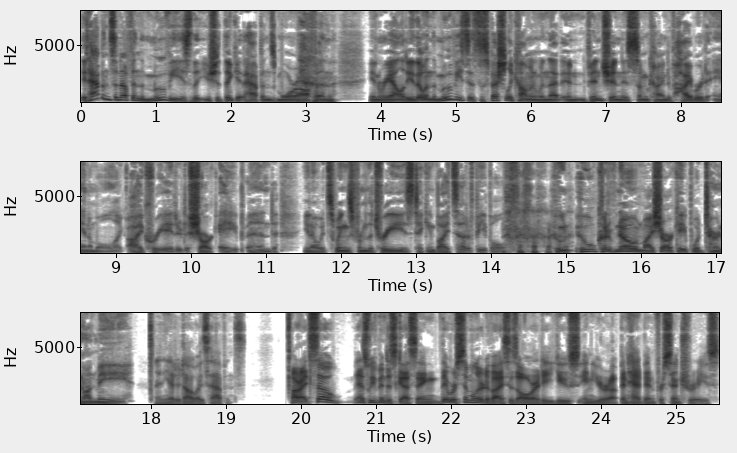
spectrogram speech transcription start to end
It happens enough in the movies that you should think it happens more often in reality. Though in the movies, it's especially common when that invention is some kind of hybrid animal, like I created a shark ape, and you know it swings from the trees, taking bites out of people. who who could have known my shark ape would turn on me? And yet it always happens. All right. So, as we've been discussing, there were similar devices already used in Europe and had been for centuries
